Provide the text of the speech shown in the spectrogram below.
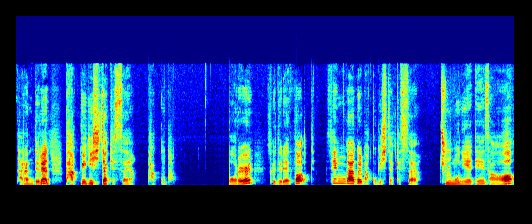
사람들은 바뀌기 시작했어요. 바꾸다. 뭐를? 그들의 thought, 생각을 바꾸기 시작했어요. 줄무늬에 대해서.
